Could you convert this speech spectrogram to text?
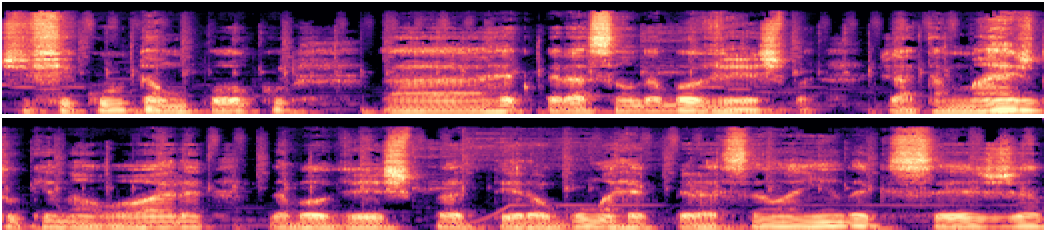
dificulta um pouco a recuperação da Bovespa já está mais do que na hora da Bovespa ter alguma recuperação, ainda que seja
